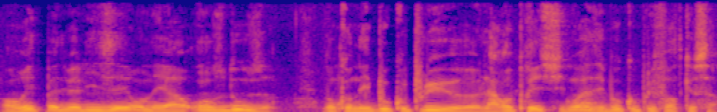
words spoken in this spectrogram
En rythme annualisé, on est à 11-12. Donc on est beaucoup plus, euh, la reprise chinoise est beaucoup plus forte que ça.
